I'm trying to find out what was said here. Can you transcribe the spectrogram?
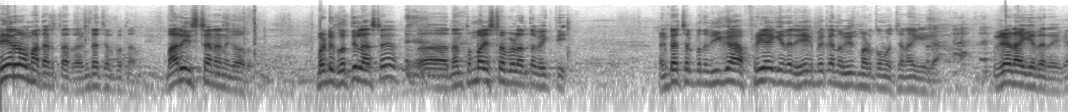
ನೇರವಾಗಿ ಮಾತಾಡ್ತಾರೆ ವೆಂಕಟಾಚಲಪತಿ ಭಾರಿ ಇಷ್ಟ ನನಗೆ ಅವರು. ಬಟ್ ಗೊತ್ತಿಲ್ಲ ಅಷ್ಟೇ ನಾನು ತುಂಬ ಇಷ್ಟ ಬೀಳೋಂಥ ವ್ಯಕ್ತಿ. ವೆಂಕಟಾಚಲಪತಿ ಈಗ ಫ್ರೀ ಆಗಿದ್ದಾರೆ, ಹೇಗೆ ಬೇಕಾದ್ರೆ ನಾವು ಯೂಸ್ ಮಾಡ್ಕೊಬೋದು ಚೆನ್ನಾಗಿ ಈಗ. ರೇಡ್ ಆಗಿದ್ದಾರೆ ಈಗ.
